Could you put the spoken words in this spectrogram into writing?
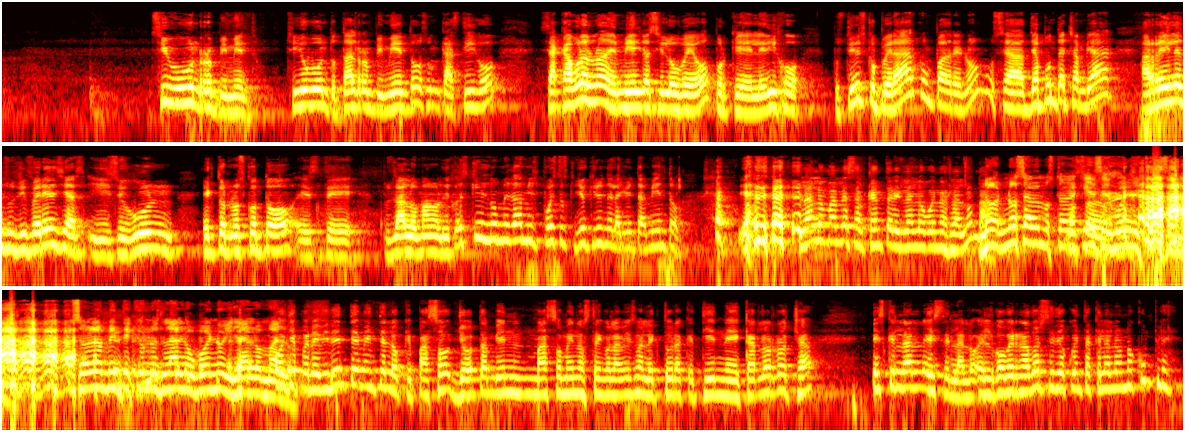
sí hubo un rompimiento. Sí hubo un total rompimiento, es un castigo. Se acabó la luna de miel, yo así lo veo, porque le dijo, pues tienes que operar, compadre, ¿no? O sea, ya apunta a chambear, arreglen sus diferencias. Y según Héctor nos contó, este, pues Lalo Mano le dijo, es que él no me da mis puestos que yo quiero en el ayuntamiento. Lalo malo es Alcántara y Lalo bueno es Lalo. No, no sabemos todavía No quién es el bueno y quién es el malo. Solamente que uno es Lalo bueno y Lalo malo. Oye, pero evidentemente lo que pasó, yo también más o menos tengo la misma lectura que tiene Carlos Rocha, es que Lalo- este, Lalo- el gobernador se dio cuenta que Lalo no cumple.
